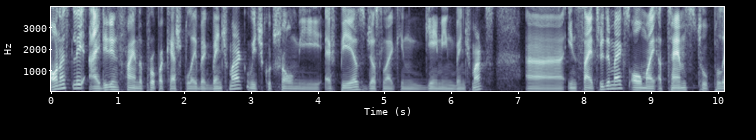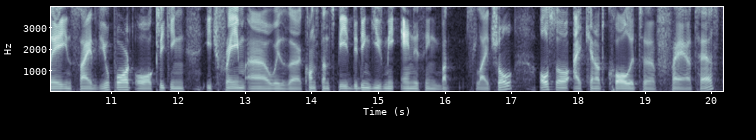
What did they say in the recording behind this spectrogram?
Honestly, I didn't find a proper cache playback benchmark which could show me FPS just like in gaming benchmarks. Uh, inside 3D Max, all my attempts to play inside viewport or clicking each frame uh, with constant speed didn't give me anything but slideshow. Also, I cannot call it a fair test.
